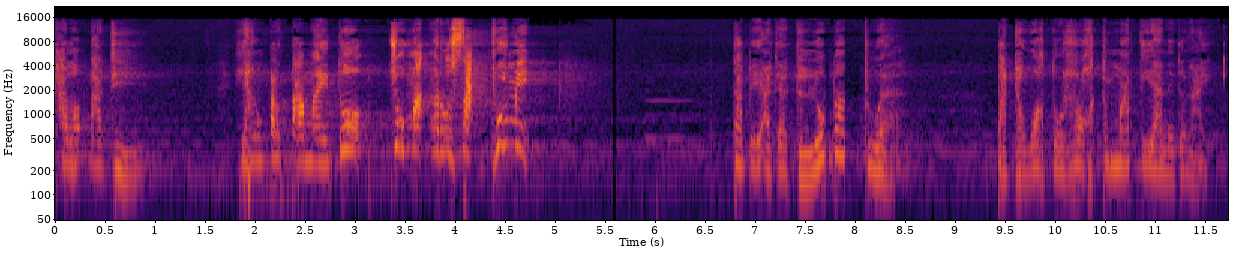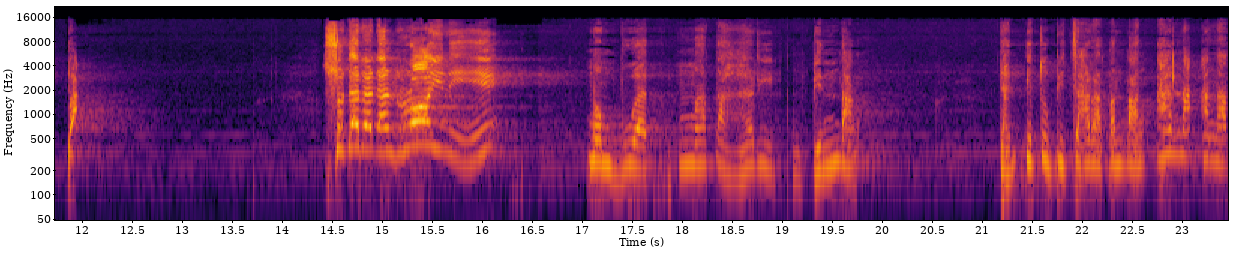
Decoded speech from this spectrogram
Kalau tadi yang pertama itu cuma ngerusak bumi. Tapi ada gelombang dua pada waktu roh kematian itu naik. Bak. Saudara dan roh ini membuat matahari dan bintang dan itu bicara tentang anak-anak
